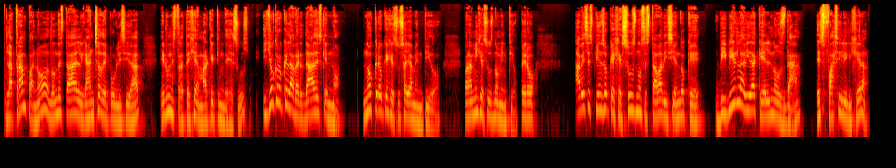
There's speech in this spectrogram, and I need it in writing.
la trampa, ¿no? ¿Dónde está el gancho de publicidad? ¿Era una estrategia de marketing de Jesús? Y yo creo que la verdad es que no. No creo que Jesús haya mentido. Para mí Jesús no mintió, pero a veces pienso que Jesús nos estaba diciendo que vivir la vida que Él nos da es fácil y ligera.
